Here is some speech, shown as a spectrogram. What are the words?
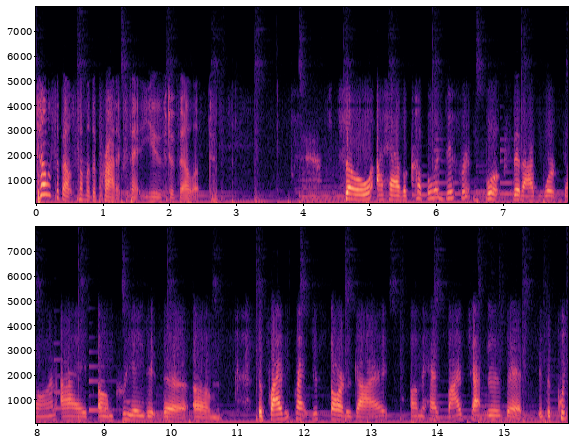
Tell us about some of the products that you've developed. So I have a couple of different books that I've worked on. I've um, created the um, the private practice starter guide. Um, it has five chapters that is a quick,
